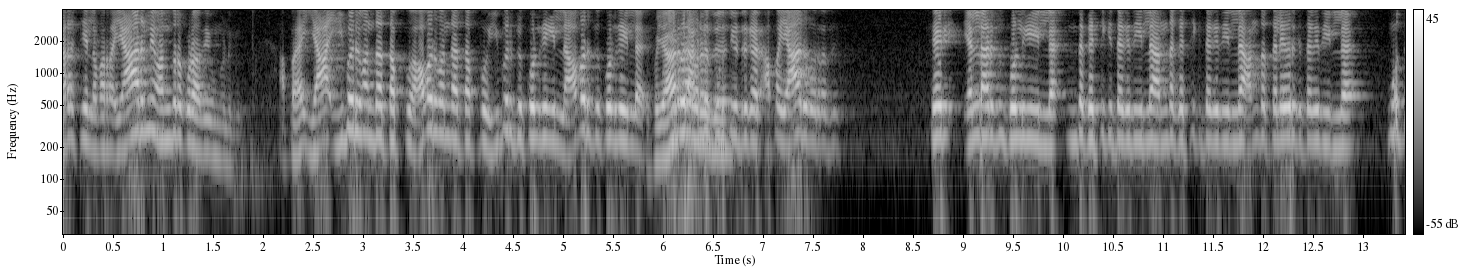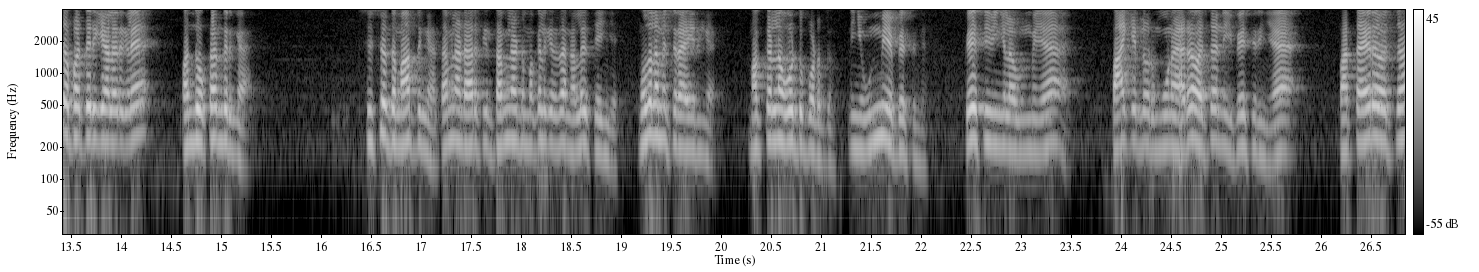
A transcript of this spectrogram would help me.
அரசியல் வர்ற? யாருமே வந்துடக்கூடாது இவங்களுக்கு. அப்ப யா இவர் வந்தா தப்பு அவர் வந்தா தப்பு இவருக்கு கொள்கை இல்ல அவருக்கு கொள்கை இல்ல. குடிச்சிட்டு இருக்காரு அப்ப யாரு வர்றது? சரி எல்லாருக்கும் கொள்கை இல்ல. இந்த கட்சிக்கு தகுதி இல்ல அந்த கட்சிக்கு தகுதி இல்ல அந்த தலைவருக்கு தகுதி இல்ல. மூத்த பத்திரிகையாளர்களே வந்து உட்காந்துருங்க சிஸ்டத்தை மாத்துங்க. தமிழ்நாடு அரசியல் தமிழ்நாட்டு மக்களுக்கு ஏதாவது நல்லது செய்யுங்க. முதலமைச்சர் ஆயிருங்க மக்கள்லாம் ஓட்டு போடட்டும். நீங்க உண்மையை பேசுங்க. பேசுவீங்களா உண்மையை? பாக்கெட்ல ஒரு மூணாயிரம் ரூபாய் வச்சா நீங்க பேசுறீங்க. பத்தாயிரம் வச்சா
